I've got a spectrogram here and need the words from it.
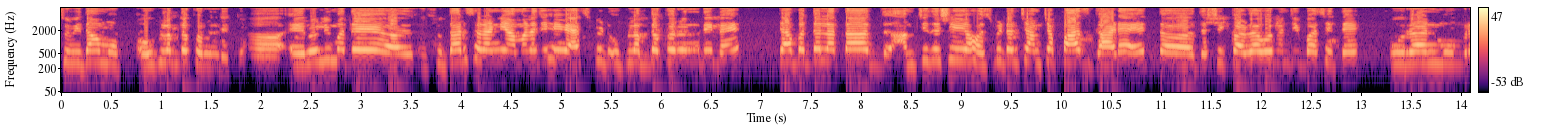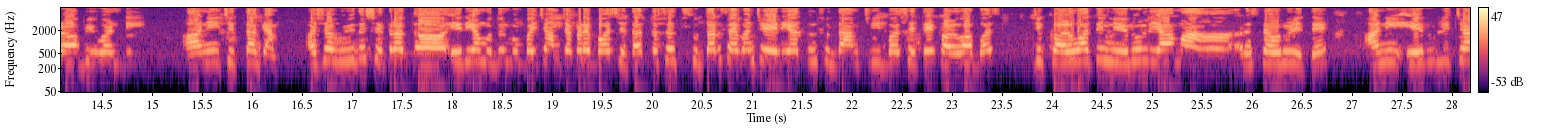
सुविधा मो- उपलब्ध करून देतो. एरोलीमध्ये ऐरोलीमध्ये सुतार सरांनी आम्हाला जे हे व्यासपीठ उपलब्ध करून दिलंय त्याबद्दल आता आमची जशी हॉस्पिटलच्या आमच्या पाच गाड्या आहेत जशी कळव्यावरून जी बस येते उरण मुंब्रा भिवंडी आणि चित्ता कॅम्प. अशा विविध क्षेत्रात एरियामधून मुंबईच्या आमच्याकडे बस येतात. तसंच सुतार साहेबांच्या एरियातून सुद्धा आमची बस येते कळवा बस जी कळवा ते नेरुल या मा- रस्त्यावरून येते. आणि एरुलीच्या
